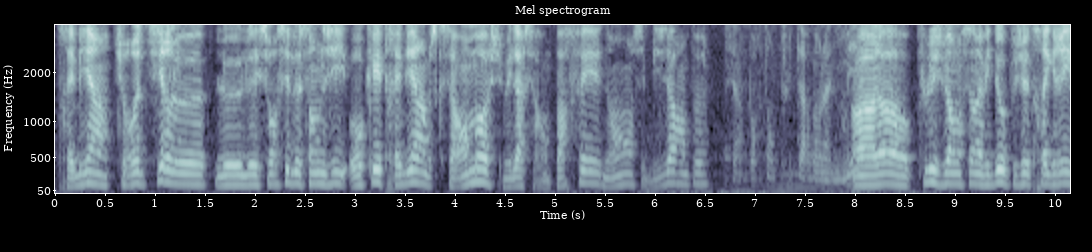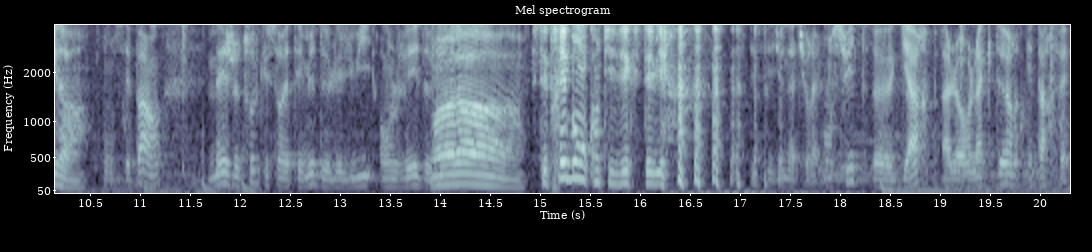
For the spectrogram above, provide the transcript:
très bien. Tu retires le, le- les sourcils de Sanji, ok, très bien, parce que ça rend moche. Mais là, ça rend parfait. Non, c'est bizarre un peu. c'est important plus tard dans l'animé. Voilà, plus je vais avancer dans la vidéo, plus je vais être aigri là. On sait pas, hein. Mais je trouve que ça aurait été mieux de le lui enlever, de Voilà. C'était très bon quand il disait que c'était bien. ses yeux naturels. Ensuite, euh, Garp, alors l'acteur est parfait.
